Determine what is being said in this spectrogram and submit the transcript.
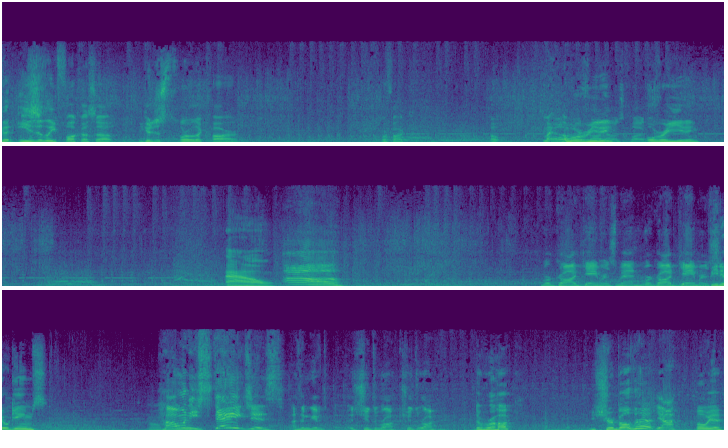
Could easily fuck us up. You could just throw the car. We're fucked. Oh, my, Oh I'm my God, overheating. that was close. Overheating. Ow. Ah. We're god gamers, man. We're god gamers. Video games. Oh, How man. many stages? I think we have, uh, shoot the rock. Shoot the rock. The Rock? You sure about that? Yeah. Oh, yeah.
